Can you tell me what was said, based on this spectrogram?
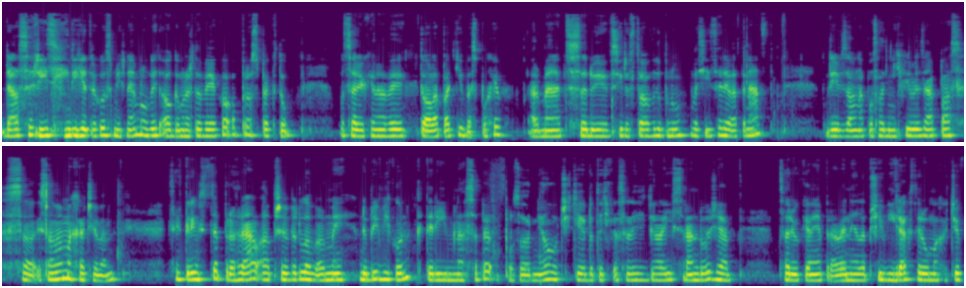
Dá se říct, když je trochu směšné mluvit o Gamrotovi jako o prospektu. O Sarukinovi to ale platí bez pochyb. Arménec se do UFC dostal v dubnu 2019, kdy vzal na poslední chvíli zápas s Islamem Machačevem, se kterým sice prohrál, ale přivedl velmi dobrý výkon, kterým na sebe upozornil. Určitě doteďka se lidi dělají srandu, že Caruken je právě nejlepší výhra, kterou Machačev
